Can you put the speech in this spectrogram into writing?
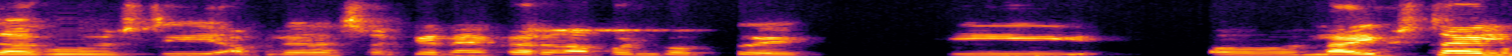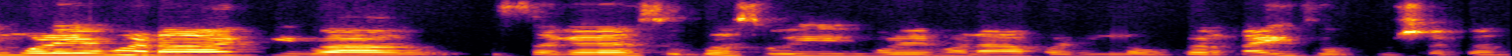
ज्या गोष्टी आपल्याला शक्य नाही कारण आपण बघतोय की लाईफस्टाईलमुळे म्हणा किंवा सगळ्या सुखसोयीमुळे म्हणा आपण लवकर नाही झोपू शकत.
